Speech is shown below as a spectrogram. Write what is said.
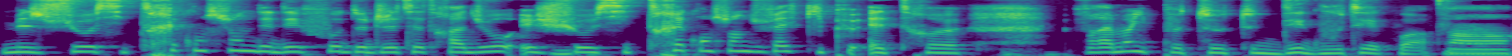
mais je suis aussi très consciente des défauts de Jet Set Radio et je suis aussi très consciente du fait qu'il peut être euh, vraiment, il peut te, te dégoûter quoi. Enfin,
